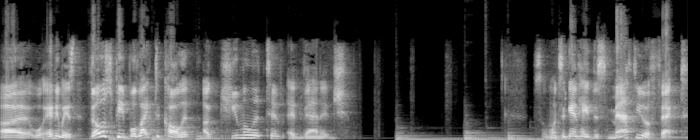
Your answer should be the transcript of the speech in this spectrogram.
Uh, well, anyways, those people like to call it a cumulative advantage. So once again, hey, this Matthew effect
